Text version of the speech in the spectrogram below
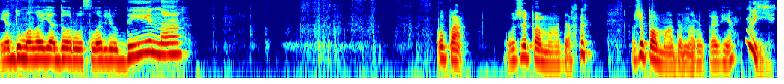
Я думала, я доросла людина. Опа, уже помада. Вже помада на рукаві. Ну і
